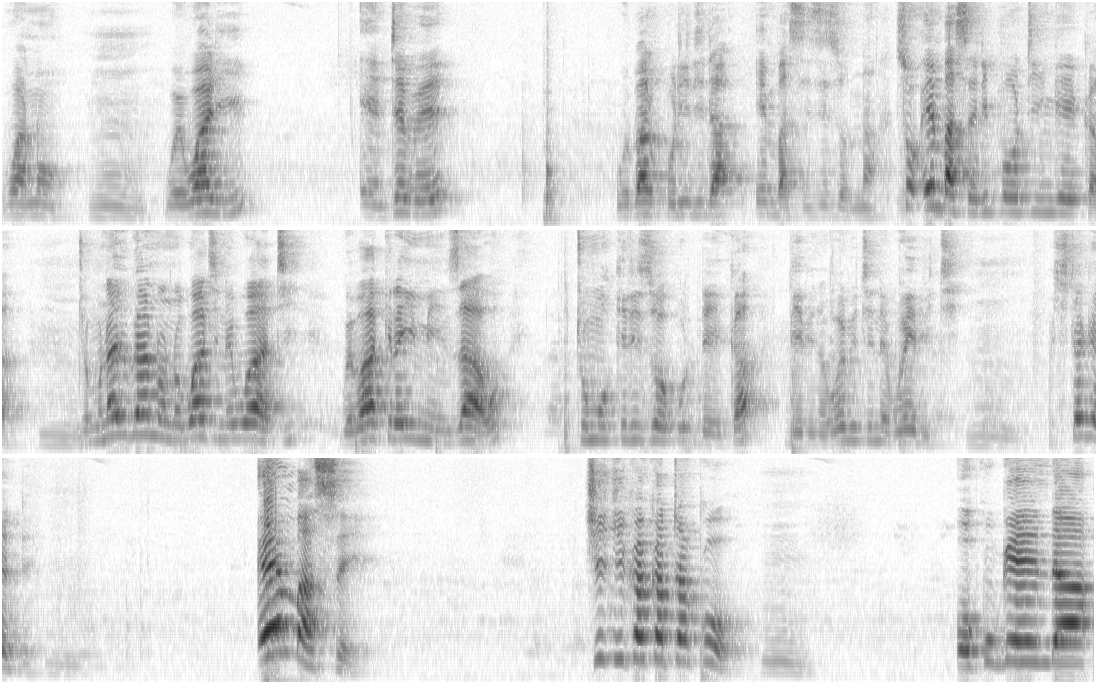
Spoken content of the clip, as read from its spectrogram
Wano we wali entebe we bakulirira embasizi zonna. So embasi eripootinga eka. Nti omunauganda ono bwati ne bwati gwe bakiraiminza awo tumukkiriza okudda eka byebino bwe biti ne bwe biti. Okitegedde? Embase kigikakatako okugenda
